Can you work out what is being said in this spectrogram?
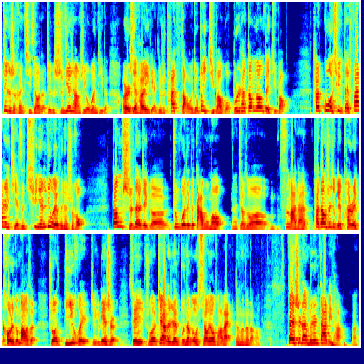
这个是很蹊跷的，这个时间上是有问题的。而且还有一点就是，他早就被举报过，不是他刚刚被举报。他过去在发这个帖子，去年六月份的时候，当时的这个中国的一个大五毛，那叫做司马南，他当时就给潘瑞扣了一个帽子，说诋毁这个烈士，所以说这样的人不能够逍遥法外，等等等等啊。但是呢，没人搭理他啊。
